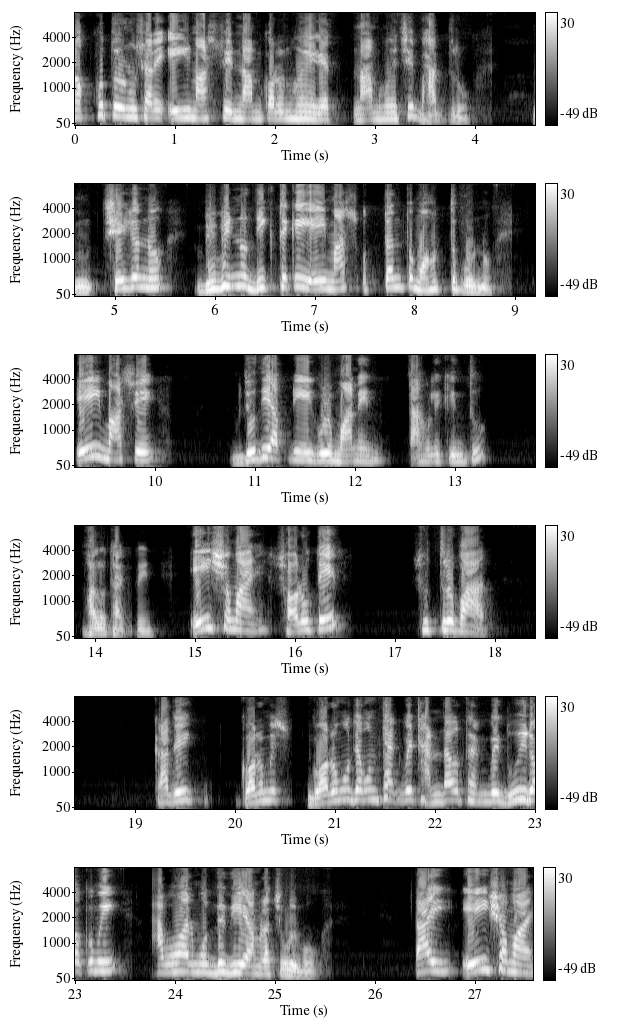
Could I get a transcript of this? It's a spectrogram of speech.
নক্ষত্র অনুসারে এই মাসের নামকরণ হয়ে নাম হয়েছে ভাদ্র। সেই জন্য বিভিন্ন দিক থেকেই এই মাস অত্যন্ত মহত্বপূর্ণ। এই মাসে যদি আপনি এইগুলো মানেন, তাহলে কিন্তু ভালো থাকবেন। এই সময় শরতের সূত্রপাত। কাজেই গরমে গরমও যেমন থাকবে, ঠান্ডাও থাকবে, দুই রকমই আবহাওয়ার মধ্যে দিয়ে আমরা চলবো। তাই এই সময়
